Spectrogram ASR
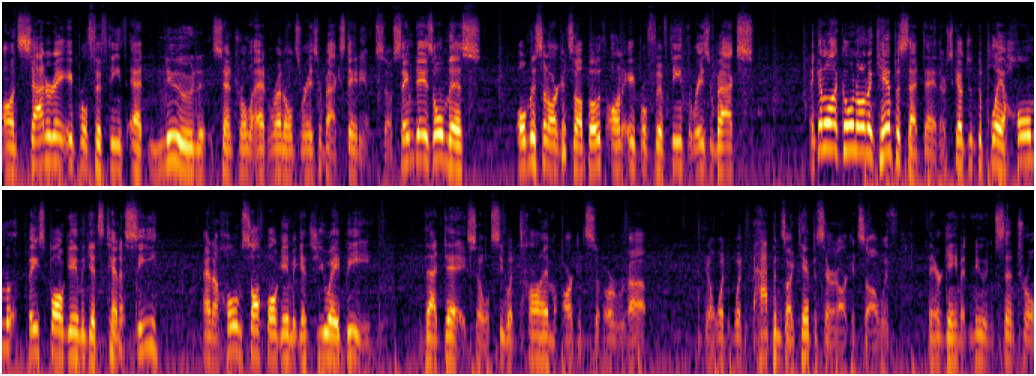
on Saturday, April 15th at noon Central at Reynolds Razorback Stadium. So same day as Ole Miss. Ole Miss and Arkansas both on April 15th. The Razorbacks they got a lot going on on campus that day. They're scheduled to play a home baseball game against Tennessee and a home softball game against UAB that day. So we'll see what time Arkansas or uh, you know what what happens on campus there in Arkansas with their game at noon Central.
